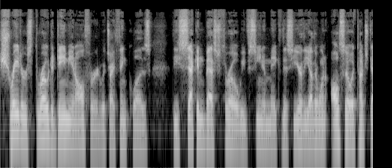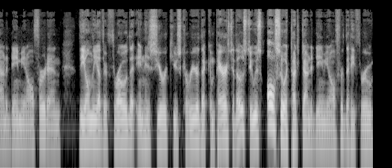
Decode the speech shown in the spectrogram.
Shrader's throw to Damien Alford, which I think was the second best throw we've seen him make this year. The other one also a touchdown to Damien Alford, and the only other throw that in his Syracuse career that compares to those two is also a touchdown to Damien Alford that he threw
